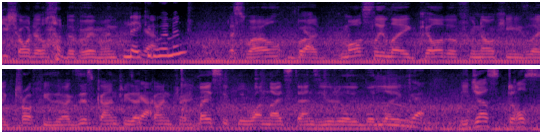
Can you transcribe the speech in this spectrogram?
he showed a lot of women Naked Yeah. women? as well, but mostly like a lot of, you know, he's like trophies, like this country, that Yeah. country. Basically one night stands usually, but like Yeah. he just tells,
